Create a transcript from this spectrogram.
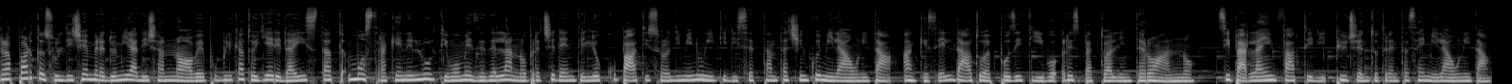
Rapporto sul dicembre 2019, pubblicato ieri da Istat, mostra che nell'ultimo mese dell'anno precedente gli occupati sono diminuiti di 75.000 unità, anche se il dato è positivo rispetto all'intero anno. Si parla infatti di più 136.000 unità.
